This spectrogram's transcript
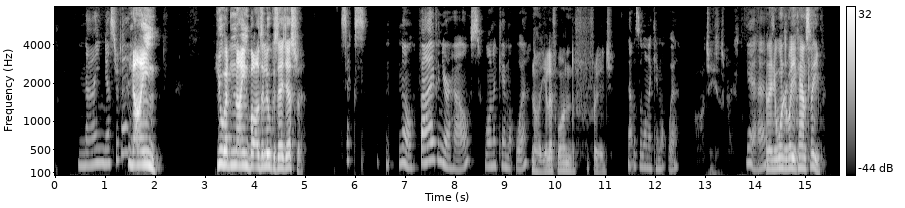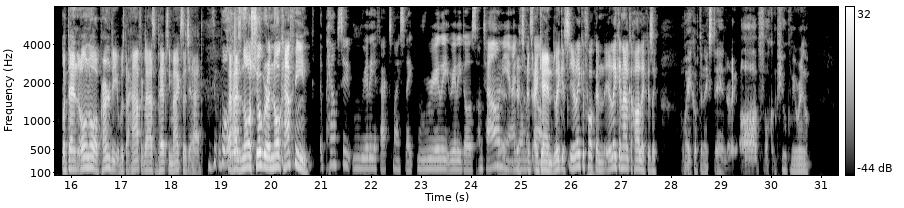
Nine yesterday. Nine! You had nine bottles of Lucozade yesterday. Six. No, five in your house. One I came up with. No, you left one in the fridge. That was the one I came up with. Oh, Jesus Christ. Yeah. And then you're wondering why you can't sleep. But then, oh no, apparently it was the half a glass of Pepsi Max that you had. What? That has no sugar and no caffeine. Uh, Pepsi really affects my sleep. Really, really does. I'm telling you, I know It's- it's- again, like it's you're like a fucking you're like an alcoholic. It's like I wake up the next day and they're like, oh, I'm fucking puking me ring up.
